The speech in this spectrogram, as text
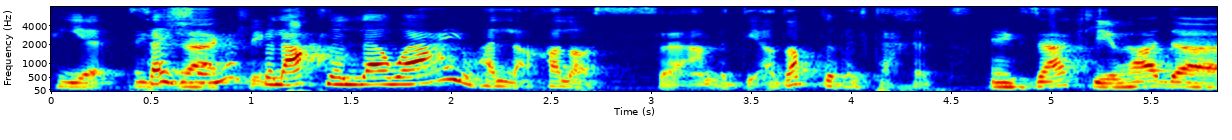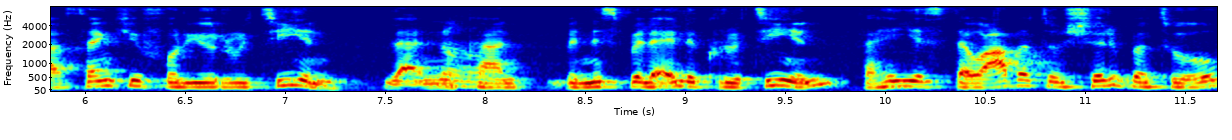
هي سجلت exactly. بالعقل اللاواعي وهلأ خلاص عم بدي اضبضب التخت exactly. وهذا thank you for your routine لأنه آه. كان بالنسبة لك روتين فهي استوعبته وشربته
